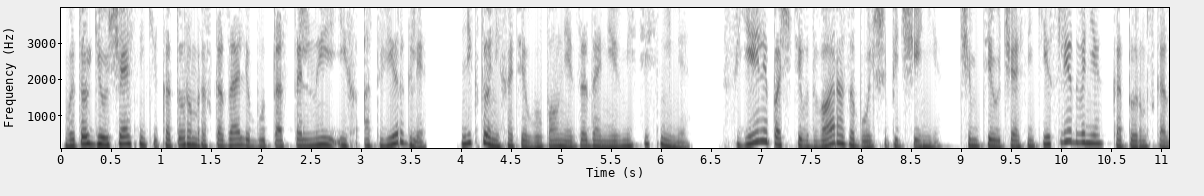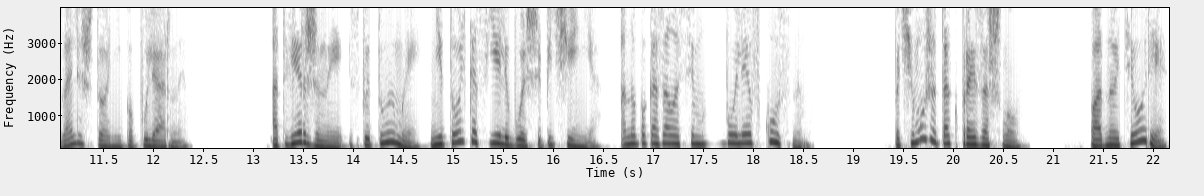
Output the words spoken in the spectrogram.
В итоге участники, которым рассказали, будто остальные их отвергли, никто не хотел выполнять задание вместе с ними, съели почти в два раза больше печенья, чем те участники исследования, которым сказали, что они популярны. Отверженные, испытуемые не только съели больше печенья, оно показалось им более вкусным. Почему же так произошло? По одной теории,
